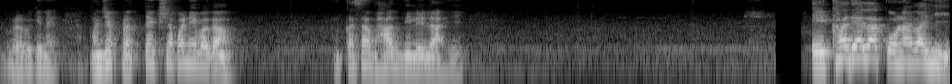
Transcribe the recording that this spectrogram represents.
बरोबर की नाही? म्हणजे प्रत्यक्षपणे बघा कसा भाग दिलेला आहे. एखाद्याला कोणालाही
